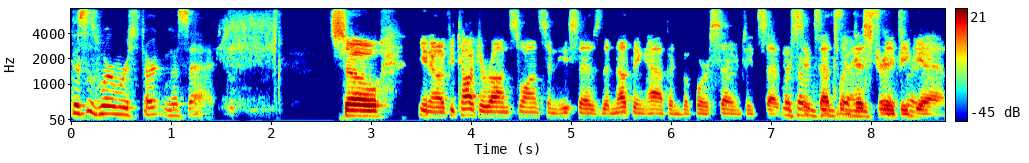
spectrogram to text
this is where we're starting this at? So, you know, if you talk to Ron Swanson, he says that nothing happened before 1776. That's when history began,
